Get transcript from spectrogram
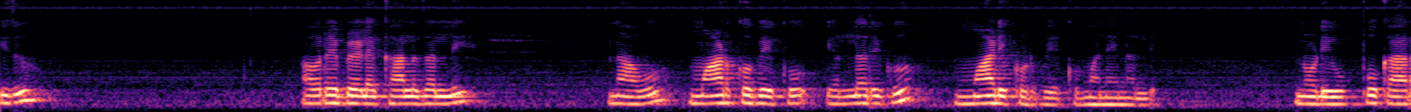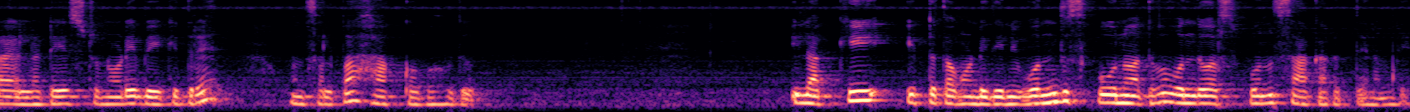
ಇದು ಅವರೆಬೇಳೆ ಕಾಲದಲ್ಲಿ ನಾವು ಮಾಡ್ಕೋಬೇಕು, ಎಲ್ಲರಿಗೂ ಮಾಡಿಕೊಡಬೇಕು ಮನೆಯಲ್ಲಿ. ನೋಡಿ ಉಪ್ಪು, ಖಾರ ಎಲ್ಲ ಟೇಸ್ಟ್ ನೋಡಿ ಬೇಕಿದ್ದರೆ ಒಂದು ಸ್ವಲ್ಪ ಹಾಕ್ಕೋಬಹುದು. ಇಲ್ಲಿ, ಅಕ್ಕಿ ಹಿಟ್ಟು ತಗೊಂಡಿದ್ದೀನಿ. ಒಂದು ಸ್ಪೂನು ಅಥವಾ ಒಂದೂವರೆ ಸ್ಪೂನು ಸಾಕಾಗುತ್ತೆ ನಮಗೆ.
